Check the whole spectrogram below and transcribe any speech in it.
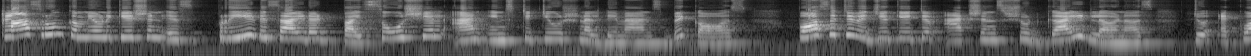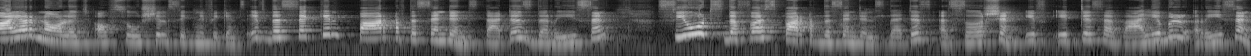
Classroom communication is pre-decided by social and institutional demands because positive educative actions should guide learners to acquire knowledge of social significance. If the second part of the sentence, that is the reason, suits the first part of the sentence that is assertion. If it is a valuable reason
